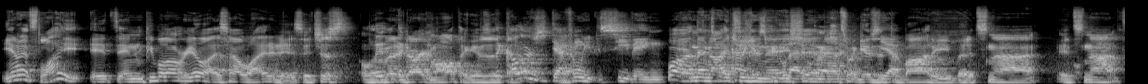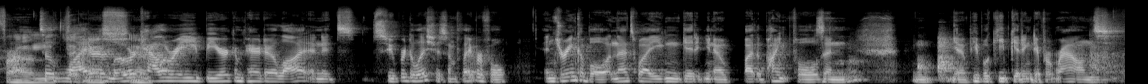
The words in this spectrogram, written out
you know it's light. It's and people don't realize how light it is. It's just a little The- bit of the- dark malt that gives it. the that- color's yeah. definitely deceiving Well, and, the that's kind of that nitrogenation, that's what gives it Yeah. the body, but it's not. It's not from. It's a lighter, thickness, lower yeah. calorie beer compared to a lot, and it's super delicious and flavorful and drinkable. And that's why you can get it, you know, by the pintfuls, and, and you know, people keep getting different rounds.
